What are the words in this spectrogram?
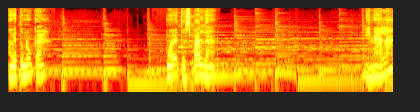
Mueve tu nuca. Mueve tu espalda. Inhala.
